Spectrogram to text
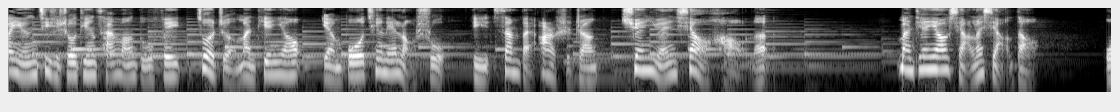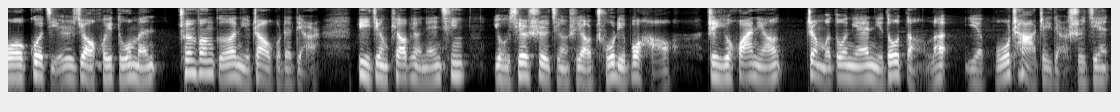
欢迎继续收听《残王毒妃》，作者漫天妖，演播青莲老树，第三百二十章。轩辕笑好了。漫天妖想了想，道：“我过几日就要回独门，春风阁你照顾着点儿。毕竟飘飘年轻，有些事情是要处理不好。至于花娘，这么多年你都等了，也不差这点时间。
